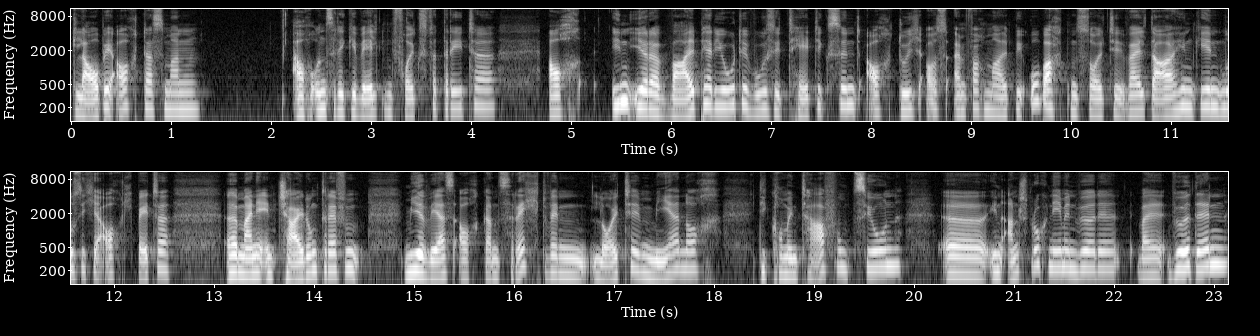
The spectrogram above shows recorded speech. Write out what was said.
glaube auch, dass man auch unsere gewählten Volksvertreter auch in ihrer Wahlperiode, wo sie tätig sind, auch durchaus einfach mal beobachten sollte, weil dahingehend muss ich ja auch später äh, meine Entscheidung treffen. Mir wäre es auch ganz recht, wenn Leute mehr noch die Kommentarfunktion äh, in Anspruch nehmen würde, weil, würden,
